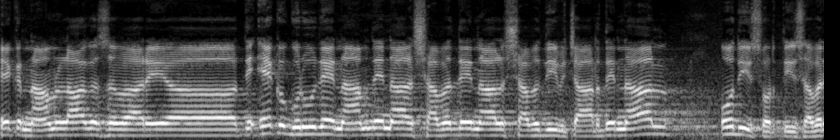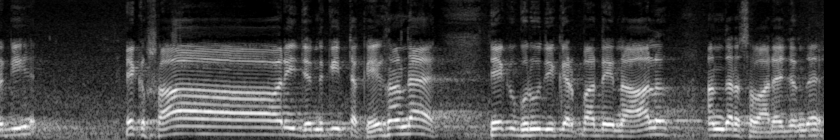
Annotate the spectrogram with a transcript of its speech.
ਇੱਕ ਨਾਮ ਲਾਗ ਸਵਾਰਿਆ ਤੇ ਇੱਕ ਗੁਰੂ ਦੇ ਨਾਮ ਦੇ ਨਾਲ, ਸ਼ਬਦ ਦੇ ਨਾਲ, ਸ਼ਬਦ ਦੀ ਵਿਚਾਰ ਦੇ ਨਾਲ ਉਹਦੀ ਸੁਰਤੀ ਸਵਰ ਗਈ ਹੈ। ਇੱਕ ਸਾਰੀ ਜ਼ਿੰਦਗੀ ਧੱਕੇ ਖਾਂਦਾ ਹੈ ਤੇ ਇੱਕ ਗੁਰੂ ਦੀ ਕਿਰਪਾ ਦੇ ਨਾਲ ਅੰਦਰ ਸਵਾਰਿਆ ਜਾਂਦਾ ਹੈ।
